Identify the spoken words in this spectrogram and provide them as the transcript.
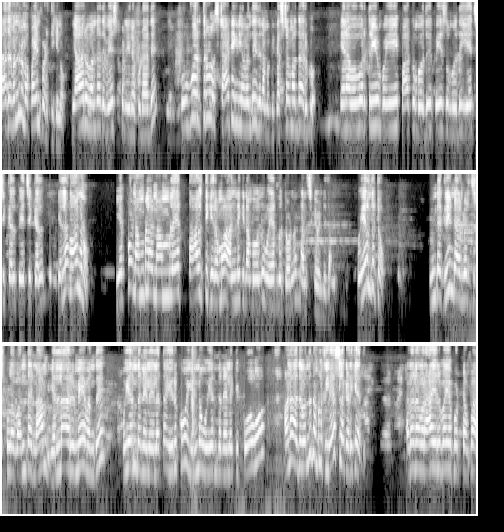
அதை வந்து நம்ம பயன்படுத்திக்கணும். யாரும் வந்து அதை வேஸ்ட் பண்ணிடக்கூடாது. ஒவ்வொருத்தரும் ஸ்டார்டிங்ல வந்து இது நமக்கு கஷ்டமா தான் இருக்கும். ஏன்னா ஒவ்வொருத்தரையும் போய் பார்க்கும்போது பேசும்போது ஏச்சுக்கள் பேச்சுக்கள் எல்லாம் வாங்கணும். எப்போ நம்மள நம்மளே தாழ்த்திக்கிறோமோ அன்னைக்கு நம்ம வந்து உயர்ந்துட்டோம்னு நினச்சிக்க வேண்டியதான் உயர்ந்துட்டோம். இந்த கிரீன் டான்வர்ஸ்க்குள்ள வந்த நாம் எல்லாருமே வந்து உயர்ந்த நிலையில தான் இருக்கும். இன்னும் உயர்ந்த நிலைக்கு போவோம். ஆனால் அது வந்து நம்மளுக்கு லேஸில் கிடைக்காது. அட நான் ஒரு ஆயிரம் ரூபாய போட்டேன்ப்பா.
